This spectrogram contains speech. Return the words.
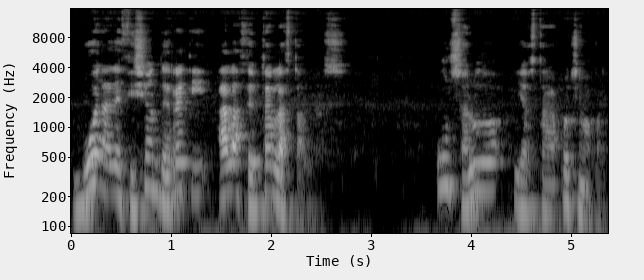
buena decisión de Reti al aceptar las tablas. Un saludo y hasta la próxima parte.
